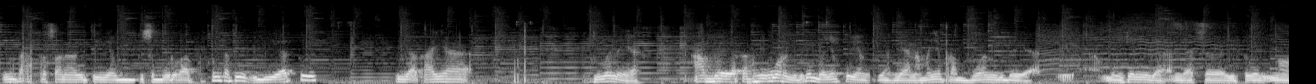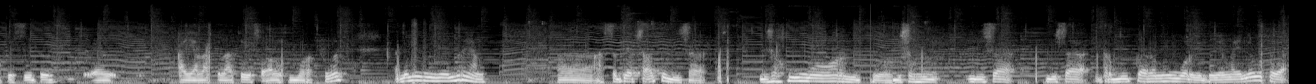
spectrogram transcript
entah personalitinya seburuk apa pun tapi dia tuh nggak kayak gimana ya abai akan humor gitu. Kan banyak tuh yang yang ya namanya perempuan gitu ya. Mungkin nggak nggak se itu notice itu eh, kayak laki-laki soal humor. Cuman ada member yang uh, setiap saat tuh bisa bisa humor gitu bisa bisa bisa terbuka kan humor gitu. Yang lainnya kayak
